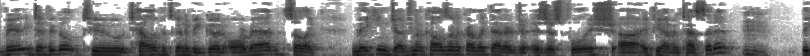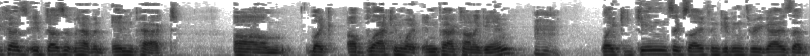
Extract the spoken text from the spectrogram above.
very difficult to tell if it's going to be good or bad. So like making judgment calls on a card like that are ju- is just foolish uh, if you haven't tested it, because it doesn't have an impact, um, like a black and white impact on a game. Like gaining six life and getting three guys that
